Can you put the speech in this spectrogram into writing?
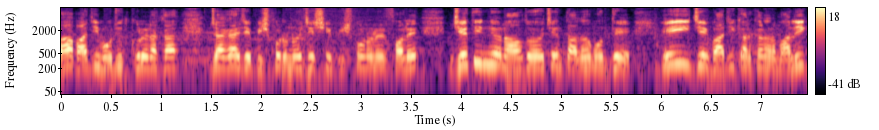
বা বাজি মজুত করে রাখা জায়গায় যে বিস্ফোরণ হয়েছে, সেই বিস্ফোরণের ফলে যে তিনজন আহত হয়েছেন, তাদের মধ্যে এই যে বাজি কারখানার মালিক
